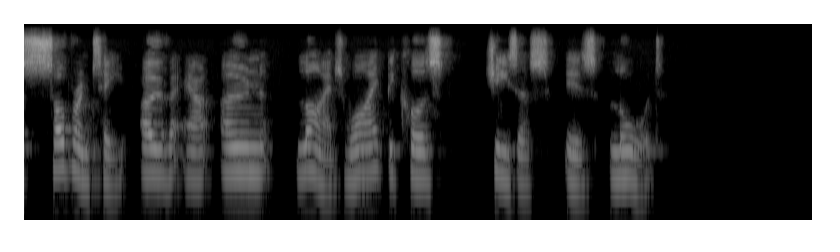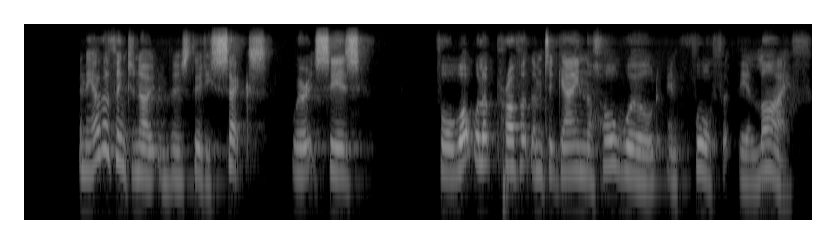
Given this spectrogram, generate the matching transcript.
sovereignty over our own lives. Why? Because Jesus is Lord. And the other thing to note in verse 36, where it says, For what will it profit them to gain the whole world and forfeit their life?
